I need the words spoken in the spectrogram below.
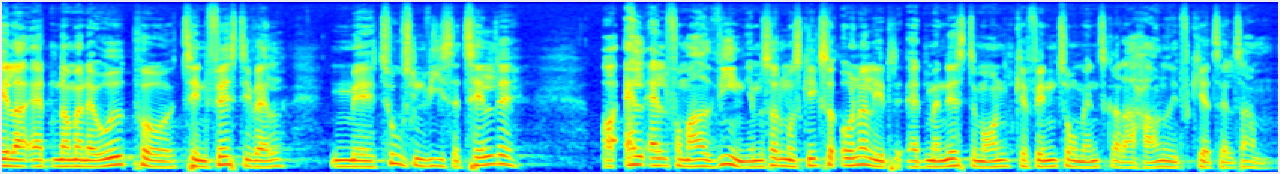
eller at når man er ude på, til en festival med tusindvis af telte, og alt, alt for meget vin, jamen så er det måske ikke så underligt, at man næste morgen kan finde to mennesker, der har havnet i et forkert telt sammen.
